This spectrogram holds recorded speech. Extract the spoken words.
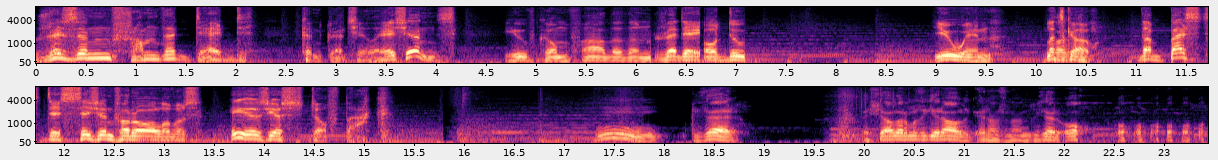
Risen from the dead. Congratulations. You've come farther than ready or do You win. Let's go. The best decision for all of us. Here's your stuff back. Hmm, güzel. Eşyalarımızı geri aldık en azından. Güzel. Oh, oh, oh, oh, oh, oh.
